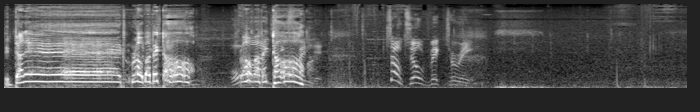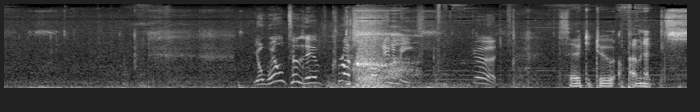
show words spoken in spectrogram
You've done it! Roma Victor! All Roma Victor! Total victory. Your will to live crushed your enemies. Good. 32 opponents.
